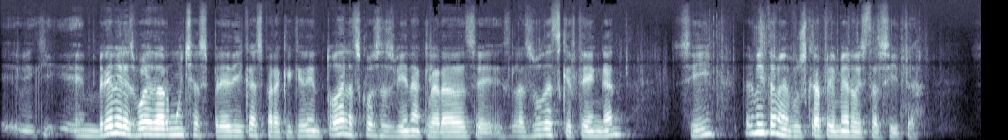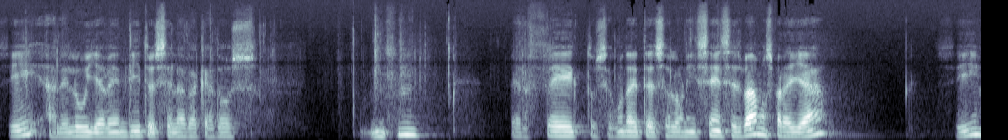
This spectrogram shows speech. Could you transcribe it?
en breve les voy a dar muchas prédicas para que queden todas las cosas bien aclaradas, las dudas que tengan. ¿sí? Permítame buscar primero esta cita. ¿sí? Aleluya, bendito es el abacados. Perfecto, segunda de Tesalonicenses. Vamos para allá. ¿Sí?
